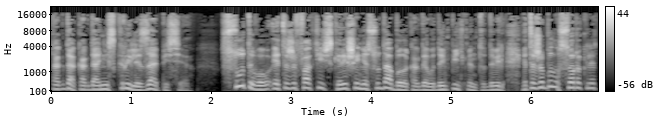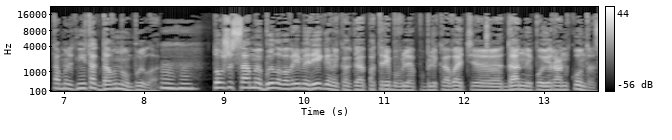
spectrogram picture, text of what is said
тогда, когда они скрыли записи, Суд его, это же фактически решение суда было, когда его до импичмента довели. Это же было 40 лет тому, это не так давно было. Угу. То же самое было во время Рейгана, когда потребовали опубликовать э, данные по Иран-Контрас.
